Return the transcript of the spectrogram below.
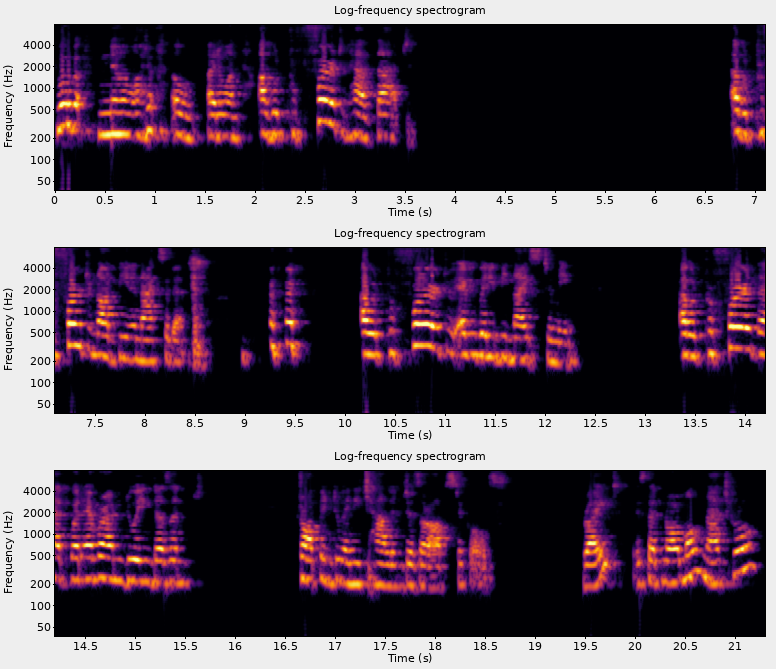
What about no? I don't. Oh, I don't want. I would prefer to have that. I would prefer to not be in an accident. I would prefer to everybody be nice to me. I would prefer that whatever I'm doing doesn't drop into any challenges or obstacles. Right? Is that normal, natural?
